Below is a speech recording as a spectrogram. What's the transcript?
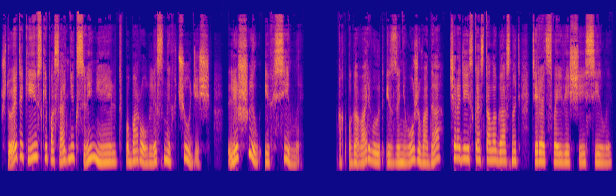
что это киевский посадник Свинельд поборол лесных чудищ, лишил их силы. Как поговаривают, из-за него же вода чародейская стала гаснуть, терять свои вещи и силы.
